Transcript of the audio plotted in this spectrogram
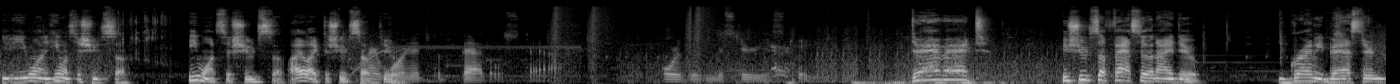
You, you want? He wants to shoot stuff. He wants to shoot stuff. I like to shoot I stuff too. wanted the battle staff. Or the mysterious cape. Damn it! He shoots stuff faster than I do. You grimy bastard.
